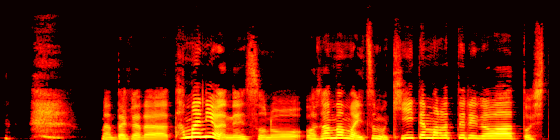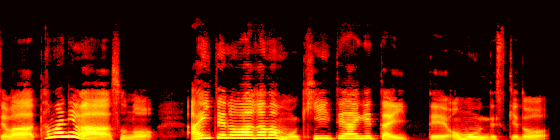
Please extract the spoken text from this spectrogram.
まあだから、たまにはね、その、わがままいつも聞いてもらってる側としては、たまには、その、相手のわがままを聞いてあげたいって思うんですけど、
